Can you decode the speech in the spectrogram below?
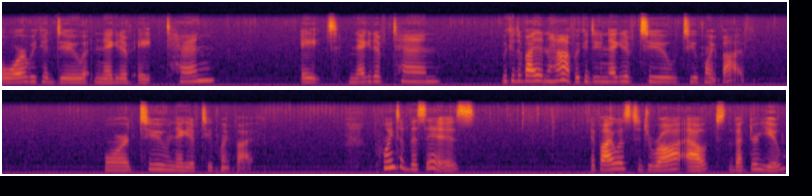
Or we could do negative 8, 10, 8, negative 10. We could divide it in half. We could do negative 2, 2.5. Or 2, negative 2.5. The point of this is, if I was to draw out the vector u,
